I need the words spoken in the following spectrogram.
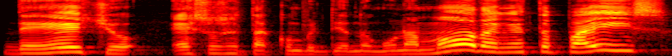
de hecho, eso se está convirtiendo en una moda en este país.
